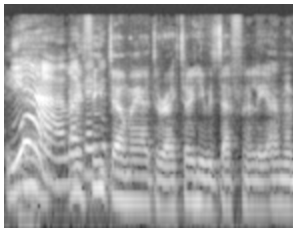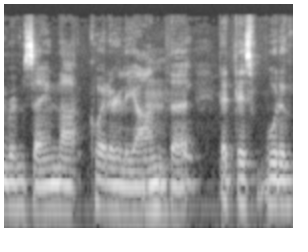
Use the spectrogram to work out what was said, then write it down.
Yeah, and like I I think could- Dome, our director, he was definitely. I remember him saying that quite early on Mm. that that this would have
